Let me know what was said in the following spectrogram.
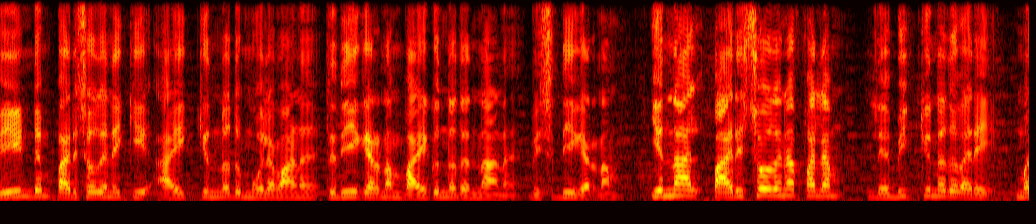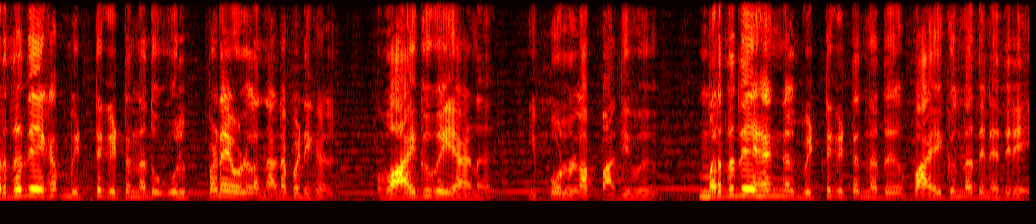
വീണ്ടും പരിശോധനയ്ക്ക് അയക്കുന്നത് മൂലമാണ് സ്ഥിരീകരണം വൈകുന്നതെന്നാണ് വിശദീകരണം. എന്നാൽ പരിശോധന ഫലം ലഭിക്കുന്നതുവരെ മൃതദേഹം വിട്ടുകിട്ടുന്നത് ഉൾപ്പെടെയുള്ള നടപടികൾ വൈകുകയാണ് ഇപ്പോഴുള്ള പതിവ്. മൃതദേഹങ്ങൾ വിട്ടുകിട്ടുന്നത് വൈകുന്നതിനെതിരെ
